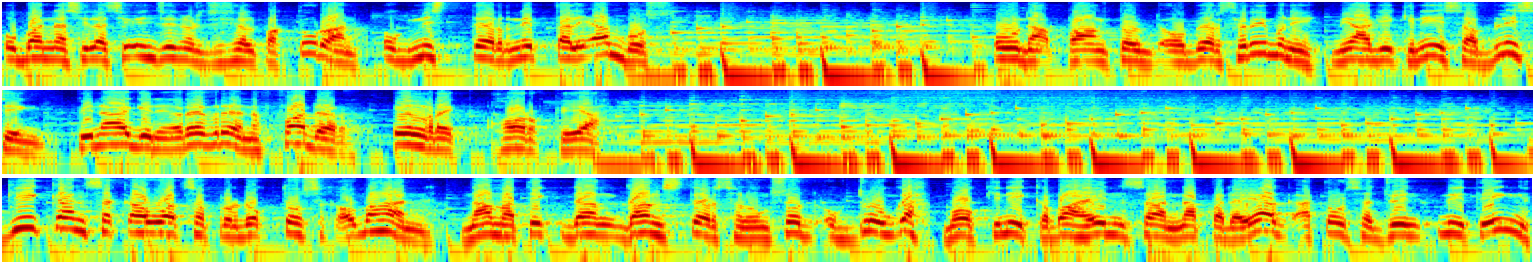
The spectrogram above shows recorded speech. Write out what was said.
uban na sila si Engineer Giselle Pacturan ug Mr. Neptali Ambos Una pa ang turned over ceremony miagi kini sa blessing pinagi ni Reverend Father Elrek Horkea. Gikan sa kawat sa produkto sa kaumahan, namatikdang gangster sa lungsod og druga. Mao kini kabahin sa napadayag atol sa joint meeting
